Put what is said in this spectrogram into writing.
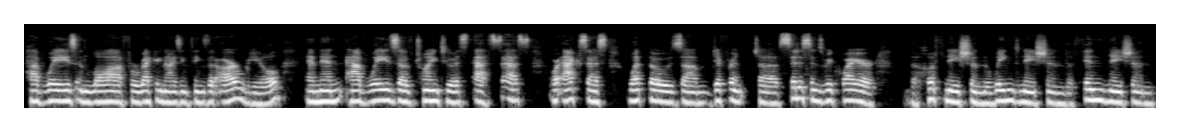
have ways in law for recognizing things that are real and then have ways of trying to assess or access what those um, different uh, citizens require the hoof nation, the winged nation, the finned nation,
